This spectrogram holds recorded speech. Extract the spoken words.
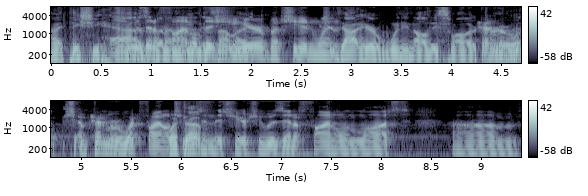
I think she has. She was in a but I final mean, this not like year, but she didn't win. She's out here winning all these smaller I'm trying, to remember, tournaments. what- I'm trying to remember what final What's she was up? in this year. She was in a final and lost. Um,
